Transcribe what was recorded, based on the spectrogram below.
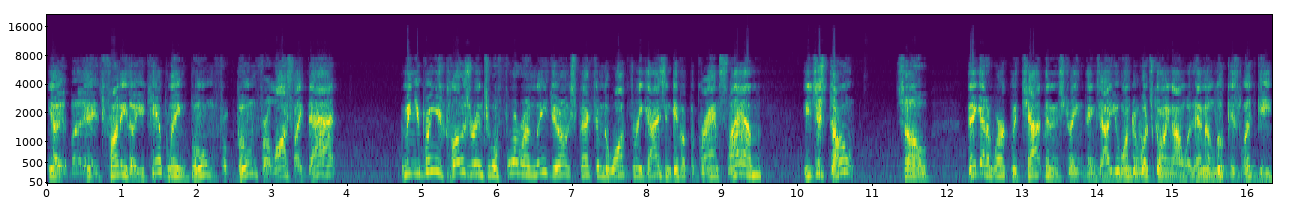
you know, it's funny though. You can't blame Boone for Boone for a loss like that. I mean, you bring your closer into a four run lead. You don't expect him to walk three guys and give up a grand slam. You just don't. So they got to work with Chapman and straighten things out. You wonder what's going on with him. And Lucas Luetge,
